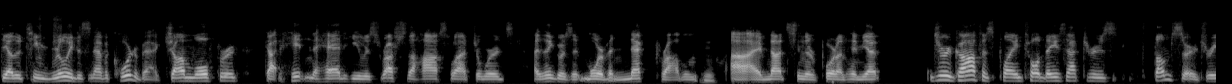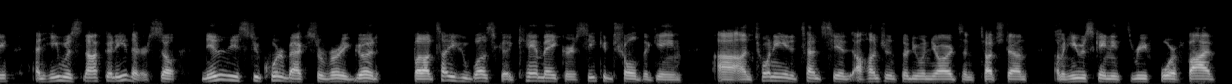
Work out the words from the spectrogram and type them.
the other team really doesn't have a quarterback? John Wolford got hit in the head. He was rushed to the hospital afterwards. I think it was more of a neck problem. Mm-hmm. Uh, I have not seen the report on him yet. Jared Goff is playing 12 days after his thumb surgery, and he was not good either. So neither of these two quarterbacks are very good. But I'll tell you who was good. Cam Akers, he controlled the game. Uh, on 28 attempts, he had 131 yards and touchdown. I mean, he was gaining three, four, five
